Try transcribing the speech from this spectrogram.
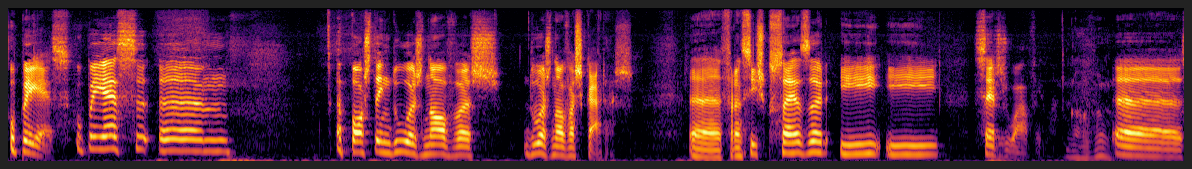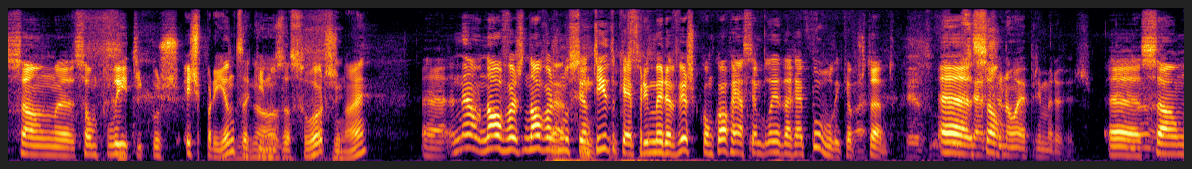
O PS. O PS hum, aposta em duas novas, duas novas caras. Uh, Francisco César e, e Sérgio Ávila. Uh, são, uh, são políticos experientes aqui nos Açores, não é? Uh, não, novas, novas no sim, sentido sim, que é a primeira vez que concorrem à Assembleia da República, portanto. Uh, são, não é a primeira vez. Uh, são,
